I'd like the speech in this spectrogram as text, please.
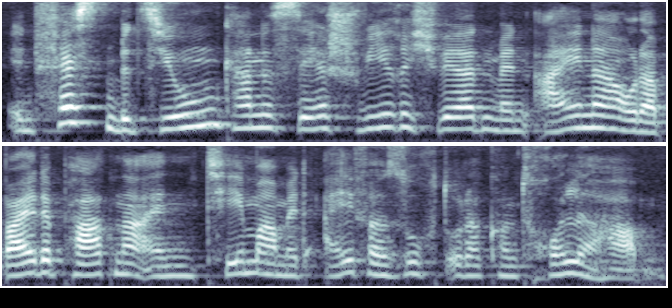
In festen Beziehungen kann es sehr schwierig werden, wenn einer oder beide Partner ein Thema mit Eifersucht oder Kontrolle haben.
